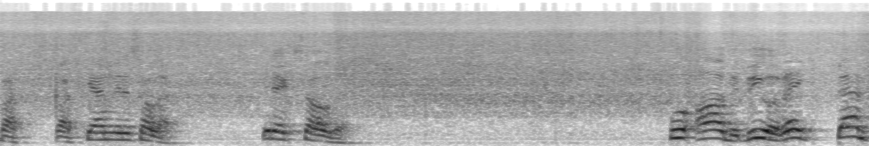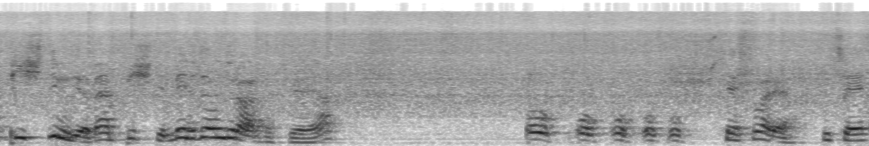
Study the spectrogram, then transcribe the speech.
Bak bak kendini salar. Direkt saldı. Bu abi diyor ve ben piştim diyor. Ben piştim. Beni döndür artık diyor ya. Of of of of of ses var ya. Bu ses.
